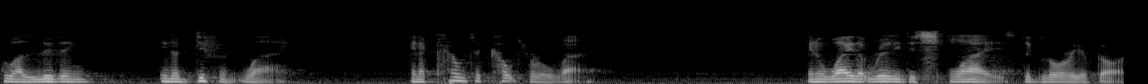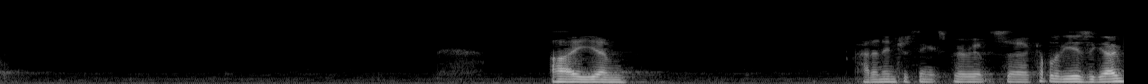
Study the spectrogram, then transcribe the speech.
who are living in a different way, in a countercultural way, in a way that really displays the glory of God. I um, had an interesting experience uh, a couple of years ago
